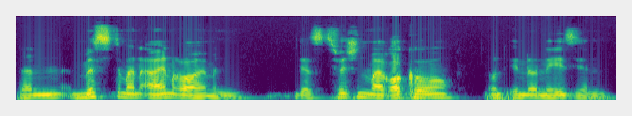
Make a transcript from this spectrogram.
dann müsste man einräumen, dass zwischen Marokko und Indonesien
